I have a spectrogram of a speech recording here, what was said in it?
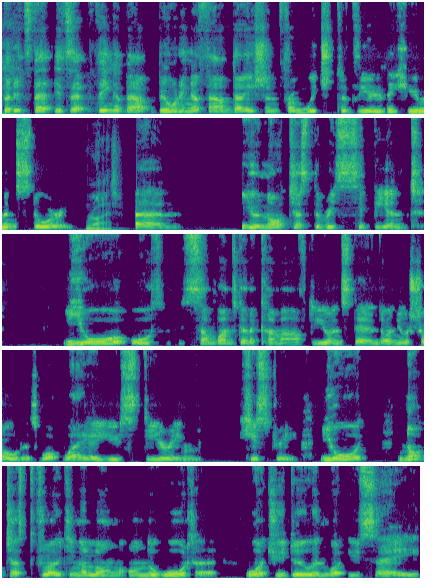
But it's that it's that thing about building a foundation from which to view the human story. Right. Um, you're not just the recipient. You're or someone's going to come after you and stand on your shoulders. What way are you steering history? You're not just floating along on the water. What you do and what you say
